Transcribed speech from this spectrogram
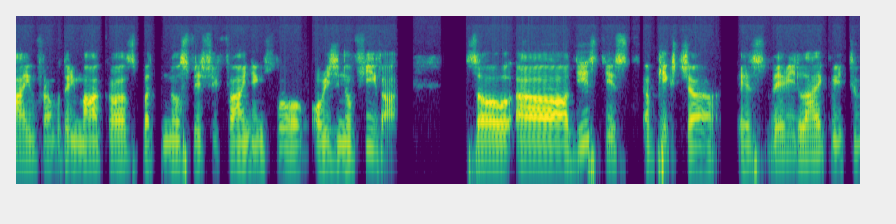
high inflammatory markers, but no specific findings for original fever. So uh, this, this uh, picture is very likely to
